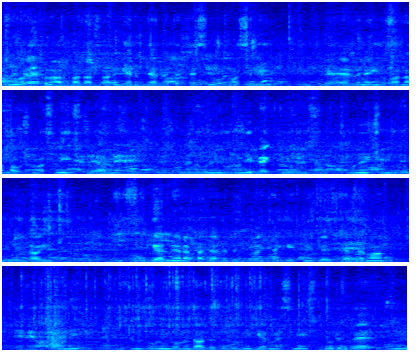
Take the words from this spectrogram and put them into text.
Onun ve tüm arkadaşların gelip devlete teslim olmasını ve evine yuvana kavuşmasını istiyorum. De onun yolunu bekliyoruz. Onun için buradayız. O gelmeyene kadar da biz burayı terk etmeyeceğiz. Her zaman onu Bizimiz onun yolundadır, onun gelmesini istiyoruz ve onun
